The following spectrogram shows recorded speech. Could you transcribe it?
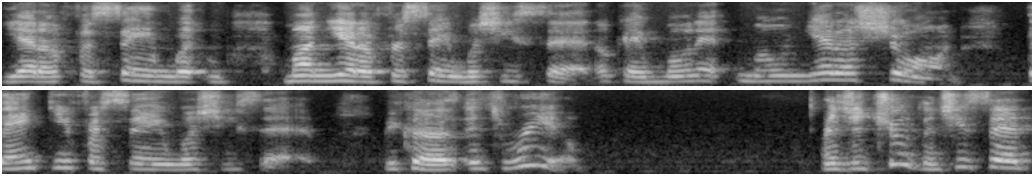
Yetta for saying what Monyetta for saying what she said. Okay, Monyetta Shaw, thank you for saying what she said because it's real. It's the truth. And she said,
